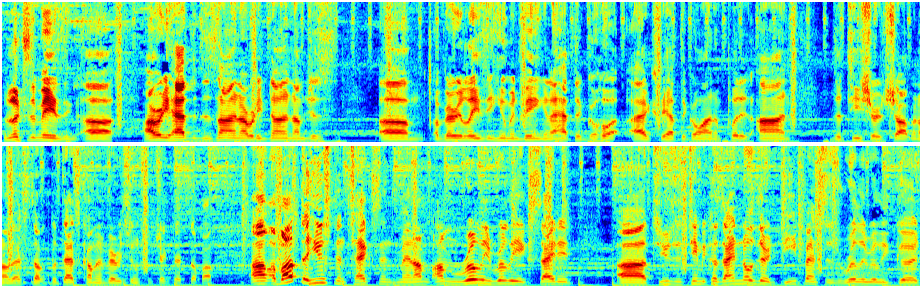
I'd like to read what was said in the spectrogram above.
It looks amazing. Uh, I already have the design already done. I'm just um, a very lazy human being, and I have to go. I actually have to go on and put it on the t-shirt shop and all that stuff. But that's coming very soon, so check that stuff out. Um, about the Houston Texans, man, I'm, I'm really, really excited uh, to use this team because I know their defense is really, really good.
